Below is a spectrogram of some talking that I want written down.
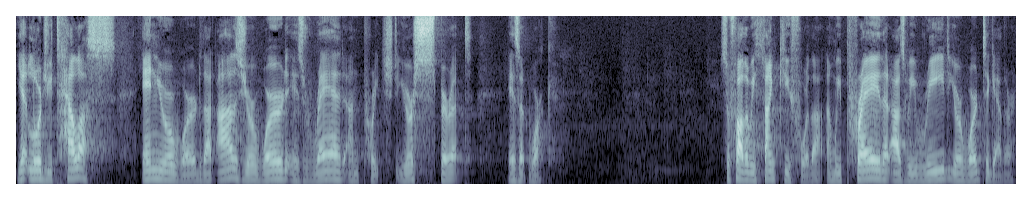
yet, Lord, you tell us in your word that as your word is read and preached, your spirit is at work. So, Father, we thank you for that. And we pray that as we read your word together,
